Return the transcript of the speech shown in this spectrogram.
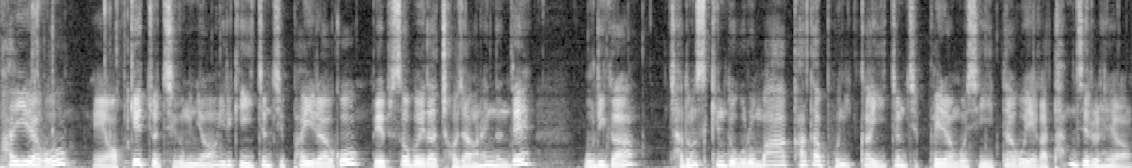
파일이라고 예, 없겠죠 지금은요 이렇게 2.zip 파일이라고 웹서버에다 저장을 했는데 우리가 자동 스캔 도구로 막 하다 보니까 2.zip 파일이라는 것이 있다고 얘가 탐지를 해요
